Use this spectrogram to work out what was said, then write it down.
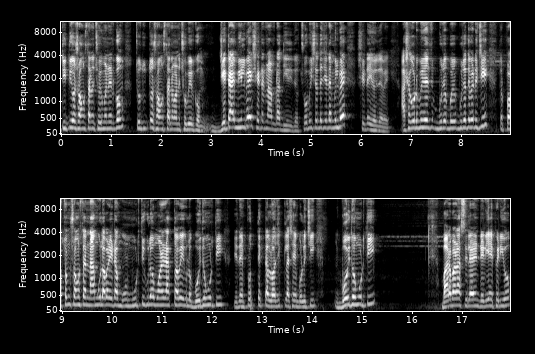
তৃতীয়- সংস্থানের ছবি মানে এরকম, চতুর্থ সংস্থানে মানে ছবি এরকম। যেটাই মিলবে সেটা নামটা দিয়ে দিতে ছবির সাথে যেটা মিলবে সেটাই হয়ে যাবে। আশা করি বুঝে- বুঝে- বুঝে- বুঝাতে পেরেছি? তো প্রথম সংস্থার নামগুলো আবার এটা মূর্তিগুলো মনে রাখতে হবে। এগুলো বৈধ মূর্তি, যেটা আমি প্রত্যেকটা লজিক ক্লাসে আমি বলেছি। বৈধ মূর্তি, বারবারা সিলারেন ডেরিয়াই ফেরিও।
